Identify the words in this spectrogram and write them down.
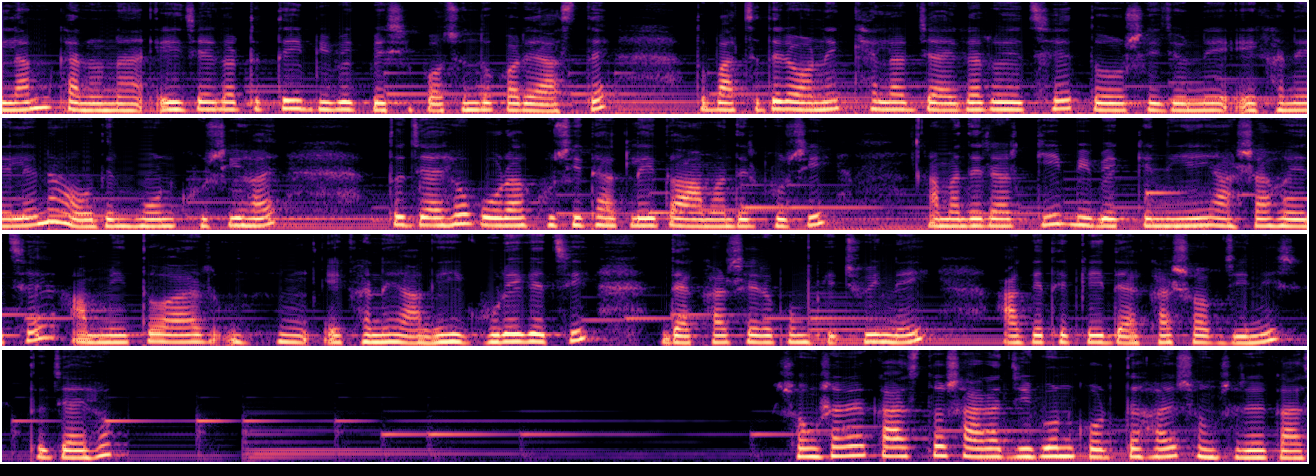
এলাম কেননা এই জায়গাটাতেই বিবেক বেশি পছন্দ করে আসতে। তো বাচ্চাদের অনেক খেলার জায়গা রয়েছে তো সেই জন্যে এখানে এলে না ওদের মন খুশি হয়। তো যাই হোক, ওরা খুশি থাকলেই তো আমাদের খুশি। আমাদের আর কি বিবেককে নিয়েই আসা হয়েছে। আমি তো আর এখানে আগেই ঘুরে গেছি। দেখার সেরকম কিছুই নেই। আগে থেকেই দেখা সব জিনিস। তো যাই হোক। সংসারের কাজ তো সারা জীবন করতে হয়। সংসারের কাজ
